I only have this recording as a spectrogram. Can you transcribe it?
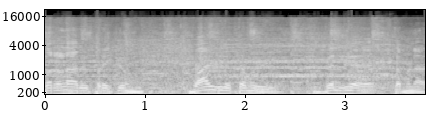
வரலாறு படைக்கும் வாழ்க தமிழ். வெல்க தமிழ்நாடு.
